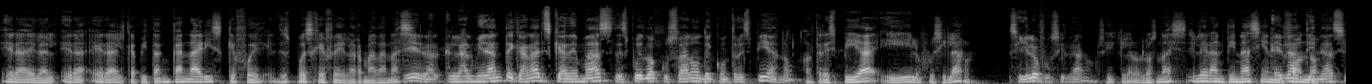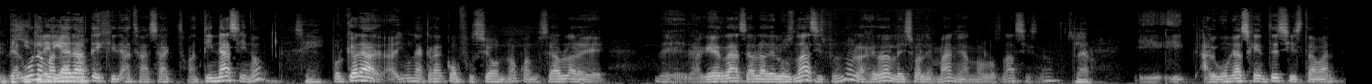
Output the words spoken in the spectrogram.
era el, era, era el capitán Canaris, que fue después jefe de la Armada nazi. Sí, el, el almirante Canaris, que además después lo acusaron de contraespía, ¿no? Otra espía y lo fusilaron. Sí, lo fusilaron. Sí, claro, los nazis. Él era antinazi en el fondo. antinazi. De alguna manera, anti, exacto, antinazi, ¿no? Sí, Porque ahora hay una gran confusión, ¿no? Cuando se habla de, de la guerra se habla de los nazis, pues no, la guerra la hizo Alemania, no los nazis, ¿no? Claro. Y, y algunas gentes sí estaban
